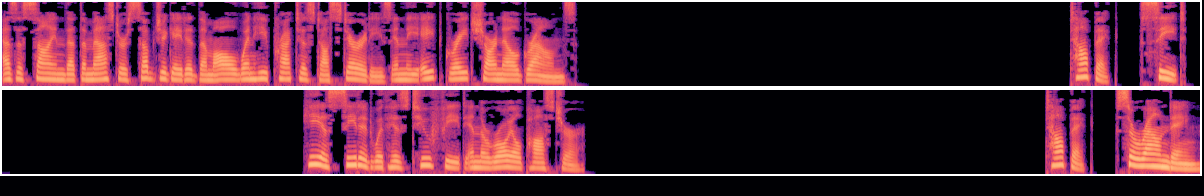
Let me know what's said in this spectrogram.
as a sign that the master subjugated them all when he practiced austerities in the eight great charnel grounds. Topic: Seat. He is seated with his two feet in the royal posture. Topic: Surrounding.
